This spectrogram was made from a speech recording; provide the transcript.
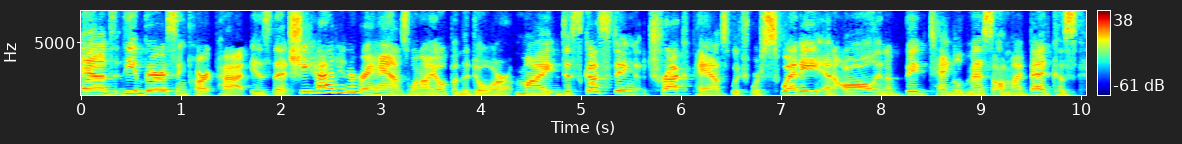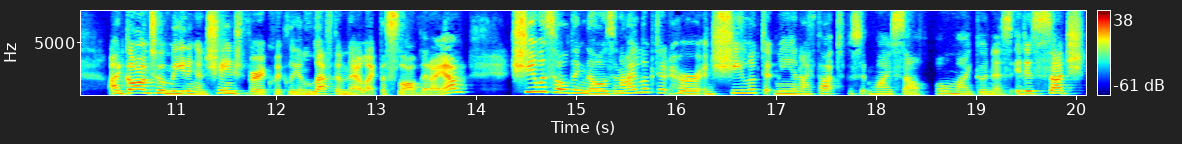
And the embarrassing part, Pat, is that she had in her hands when I opened the door my disgusting track pants, which were sweaty and all in a big tangled mess on my bed because I'd gone to a meeting and changed very quickly and left them there like the slob that I am. She was holding those, and I looked at her and she looked at me, and I thought to myself, oh my goodness, it is such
